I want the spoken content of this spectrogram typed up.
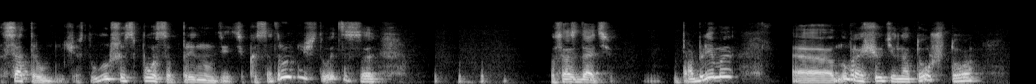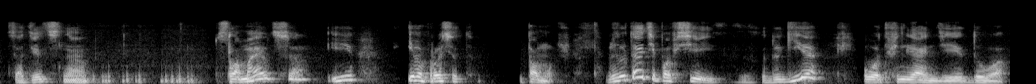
сотрудничеству. Лучший способ принудить к сотрудничеству – это создать проблемы э, ну, в расчете на то, что, соответственно, сломаются и, и попросят помочь. В результате по всей дуге от Финляндии до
